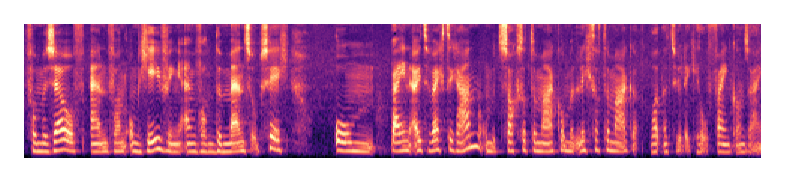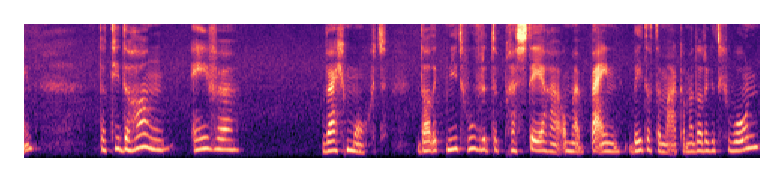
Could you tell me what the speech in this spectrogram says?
van mezelf en van omgeving en van de mens op zich. Om pijn uit de weg te gaan. Om het zachter te maken, om het lichter te maken. Wat natuurlijk heel fijn kan zijn. Dat die drang even weg mocht. Dat ik niet hoefde te presteren om mijn pijn beter te maken. Maar dat ik het gewoon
